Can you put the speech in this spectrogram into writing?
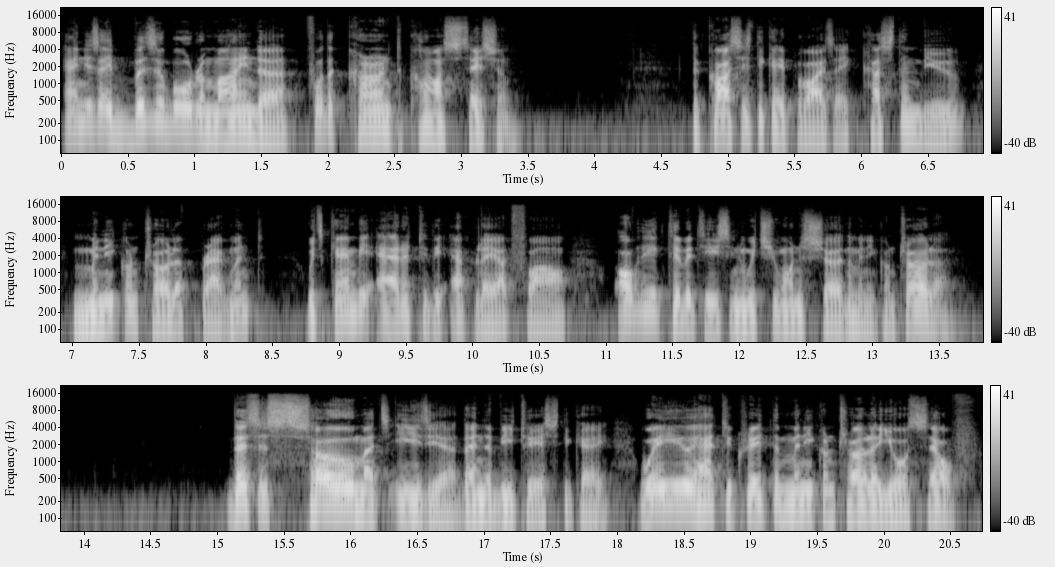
and is a visible reminder for the current Cast session. The Cast SDK provides a custom view Mini Controller fragment which can be added to the app layout file of the activities in which you want to show the Mini Controller. This is so much easier than the V2 SDK, where you had to create the mini controller yourself.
